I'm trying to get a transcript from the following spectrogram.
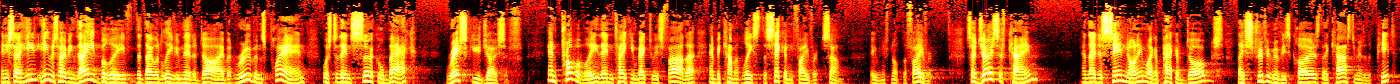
And you say he, he was hoping they'd believe that they would leave him there to die, but Reuben's plan was to then circle back, rescue Joseph, and probably then take him back to his father and become at least the second favourite son, even if not the favourite. So Joseph came, and they descend on him like a pack of dogs. They strip him of his clothes, they cast him into the pit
